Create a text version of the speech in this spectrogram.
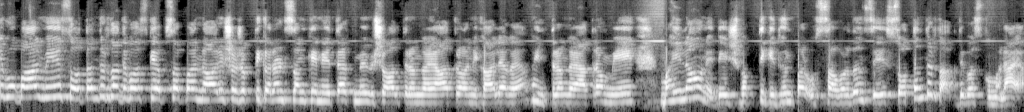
राजधानी भोपाल में स्वतंत्रता दिवस के अवसर पर नारी सशक्तिकरण संघ के नेतृत्व में विशाल तिरंगा यात्रा निकाला गया। वहीं तिरंगा यात्रा में महिलाओं ने देशभक्ति की धुन पर उत्साहवर्धन से स्वतंत्रता दिवस को मनाया।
